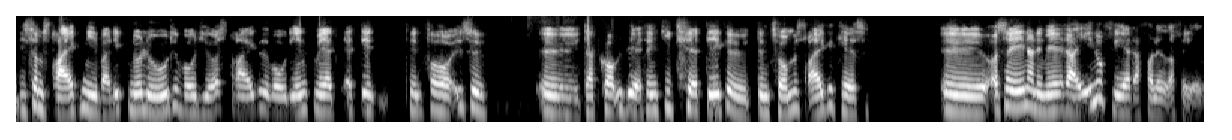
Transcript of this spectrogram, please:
ligesom strækken i, var det ikke 08, hvor de også strækkede, hvor de endte med, at, at den, den forhøjelse, øh, der kom der, den gik til at dække den tomme strækkekasse. Øh, og så ender det med, at der er endnu flere, der forlader faget.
